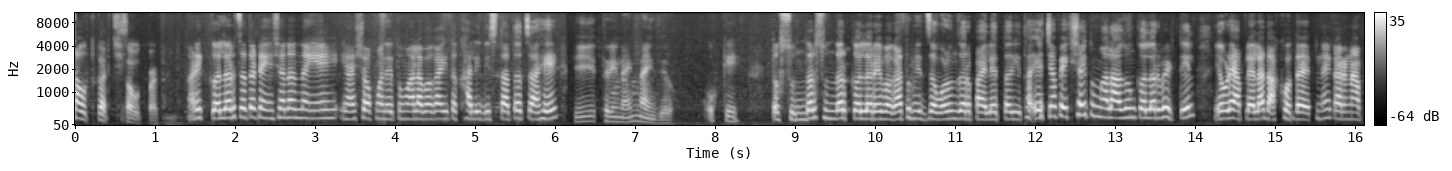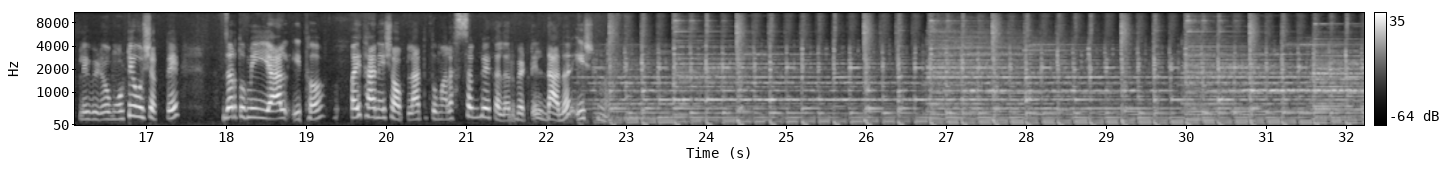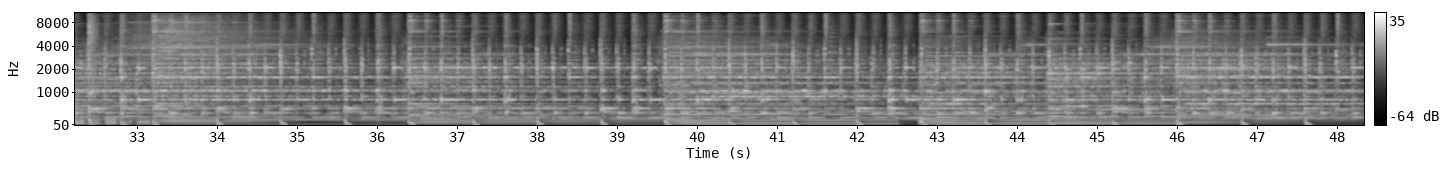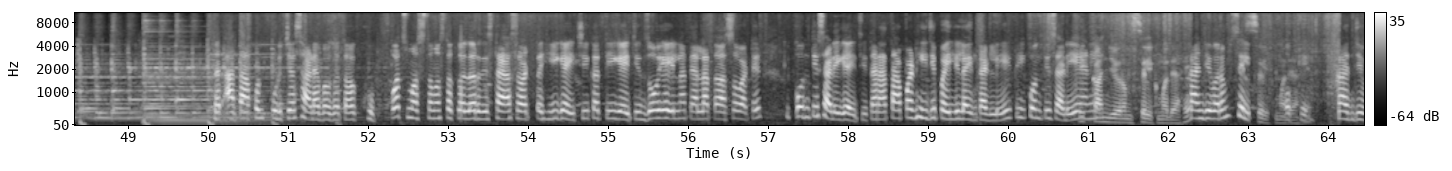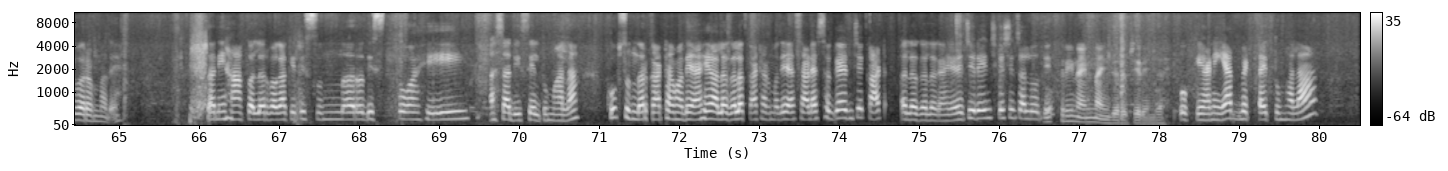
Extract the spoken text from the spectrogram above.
साऊथ कडची साऊथ पॅटर्न आणि कलरचं तर टेन्शनच नाहीये. या शॉपमध्ये तुम्हाला बघा इथं खाली दिसतातच आहे. ही three nine nine zero okay. तर सुंदर सुंदर कलर आहे बघा. तुम्ही जवळून जर पाहिलेत तर इथं याच्यापेक्षाही तुम्हाला अजून कलर भेटतील. एवढे आपल्याला दाखवता येत नाही कारण आपली व्हिडिओ मोठी होऊ शकते. जर तुम्ही याल इथं पैथानी शॉपला तर तुम्हाला सगळे कलर भेटतील. दादर ईस्टमध्ये तर आता आपण पुढच्या साड्या बघत आहोत. खूपच मस्त मस्त कलर दिसत आहे असं वाटतं ही घ्यायची का ती घ्यायची? जो येईल ना त्याला तर असं वाटेल की कोणती साडी घ्यायची? तर आता आपण ही जी पहिली लाईन काढली आहे ती कोणती साडी आहे आणि कांजीवरम सिल्कमध्ये आहे. कांजीवरम सिल्क सिल्कमध्ये ओके कांजीवरममध्ये. आणि हा कलर बघा किती सुंदर दिसतो आहे. असा दिसेल तुम्हाला. खूप सुंदर काठामध्ये आहे अलग अलग काठांमध्ये या साड्या. सगळ्यांचे काठ अलग अलग आहे. याची रेंज कशी चालू होती? थ्री नाईन नाईन झिरोची रेंज आहे. ओके आणि यात भेटतायत तुम्हाला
